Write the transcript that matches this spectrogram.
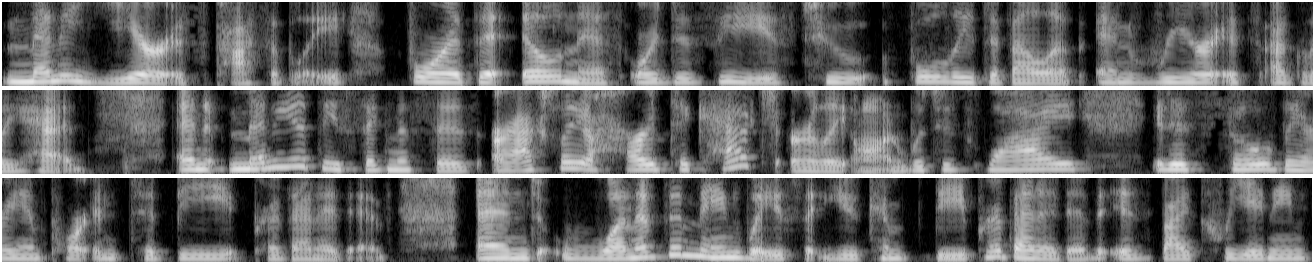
many years possibly for the illness or disease to fully develop and rear its ugly head. And many of these sicknesses are actually hard to catch early on, which is why it is so very important to be preventative. And one of the main ways that you can be preventative is by creating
